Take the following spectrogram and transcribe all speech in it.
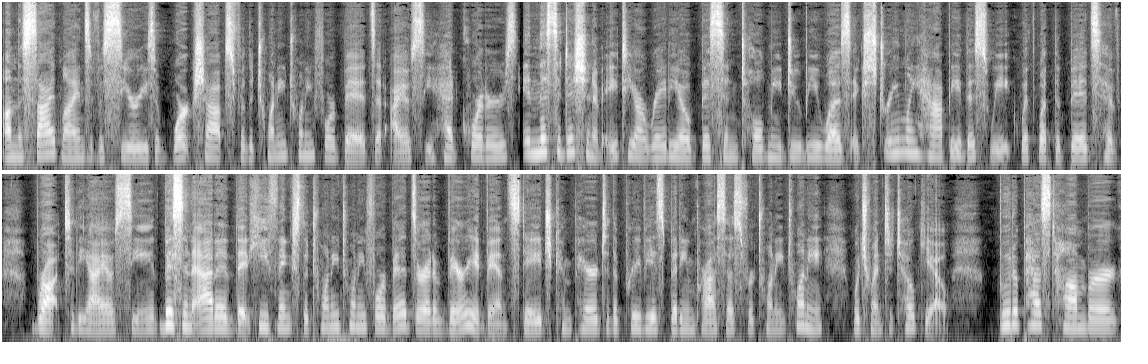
on the sidelines of a series of workshops for the 2024 bids at IOC headquarters. In this edition of ATR Radio, Bisson told me Dubi was extremely happy this week with what the bids have brought to the IOC. Bisson added that he thinks the 2024 bids are at a very advanced stage compared to the previous bidding process for 2020, which went to Tokyo. Budapest, Hamburg,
